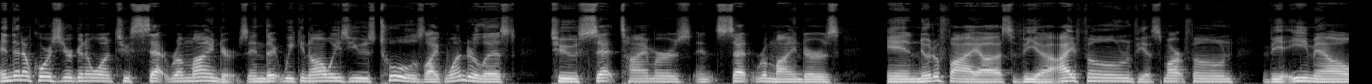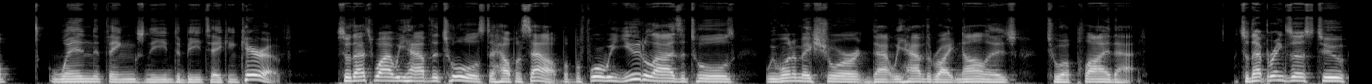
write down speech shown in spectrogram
And then, of course, you're going to want to set reminders. And that we can always use tools like Wunderlist to set timers and set reminders and notify us via iPhone, via smartphone, via email when things need to be taken care of. So that's why we have the tools to help us out. But before we utilize the tools, we want to make sure that we have the right knowledge to apply that. So that brings us to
